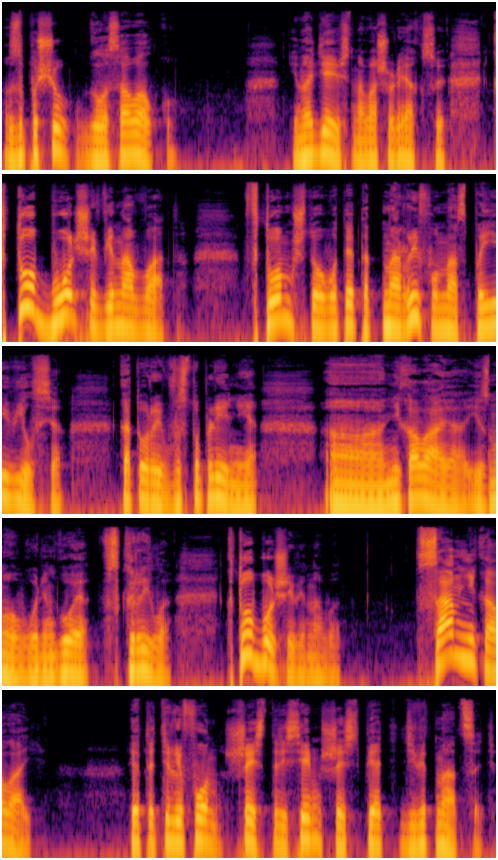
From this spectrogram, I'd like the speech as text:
запущу голосовалку и надеюсь на вашу реакцию. Кто больше виноват в том, что вот этот нарыв у нас появился, который в выступлении а, Николая из Нового Уренгоя вскрыло? Кто больше виноват? Сам Николай это телефон 637-6519.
